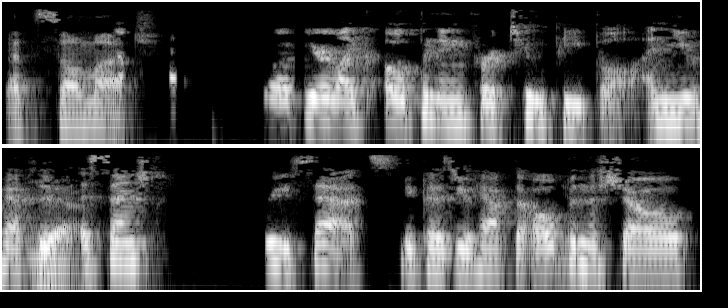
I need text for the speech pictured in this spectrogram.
that's so much. So if you're like opening for two people and you have to Yeah. essentially three sets because you have to open the show,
